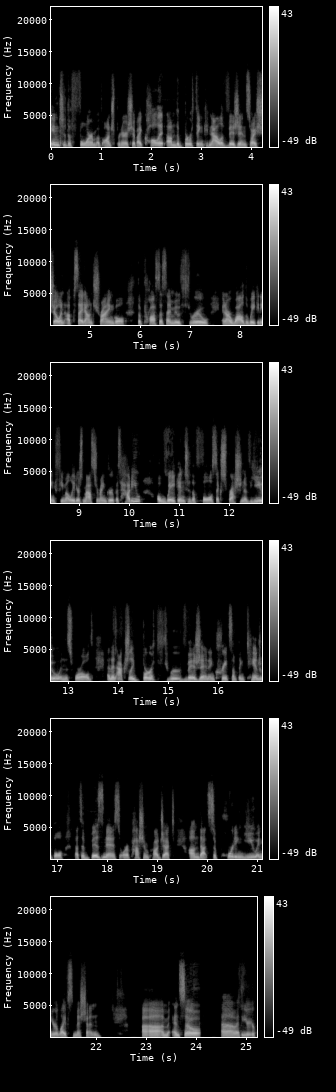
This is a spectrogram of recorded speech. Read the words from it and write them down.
into the form of entrepreneurship. I call it um, the birthing canal of vision. So I show an upside down triangle. The process I move through in our Wild Awakening Female Leaders Mastermind group is how do you awaken to the fullest expression of you in this world and then actually birth through vision and create something tangible that's a business or a passion project um, that's supporting you and your life's mission. Um, and so uh, I think your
